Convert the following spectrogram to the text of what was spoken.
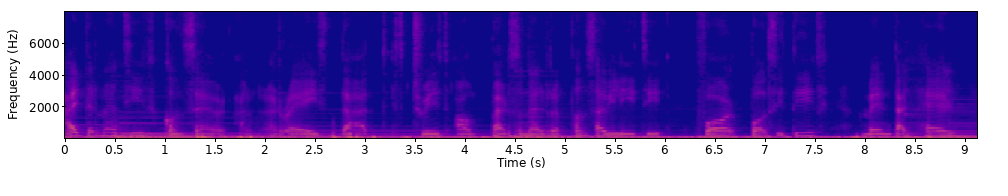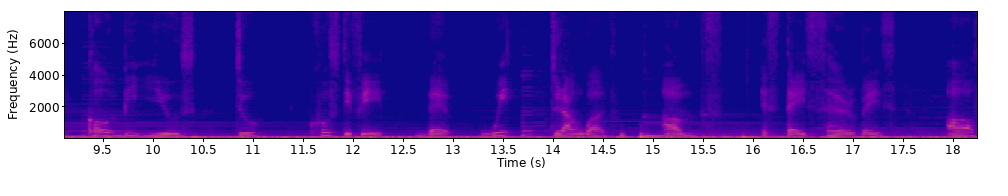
Alternative concern and raise that stress on personal responsibility for positive mental health could be used to justify the withdrawal of state service of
